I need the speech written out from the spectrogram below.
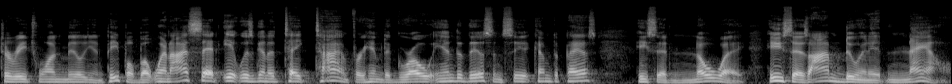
to reach one million people. But when I said it was going to take time for him to grow into this and see it come to pass, he said, No way. He says, I'm doing it now.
